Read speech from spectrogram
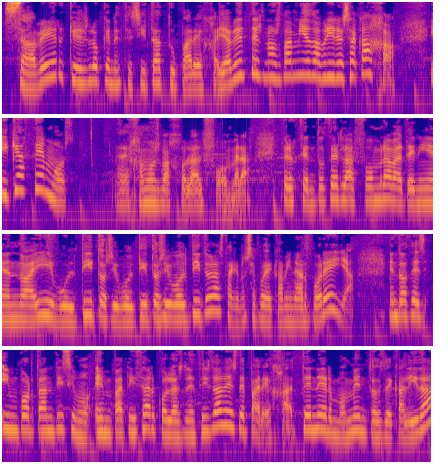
saber qué es lo que necesita tu pareja. Y a veces nos da miedo abrir esa caja. ¿Y qué hacemos? La dejamos bajo la alfombra. Pero es que entonces la alfombra va teniendo ahí bultitos y bultitos y bultitos hasta que no se puede caminar por ella. Entonces, importantísimo empatizar con las necesidades de pareja, tener momentos de calidad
